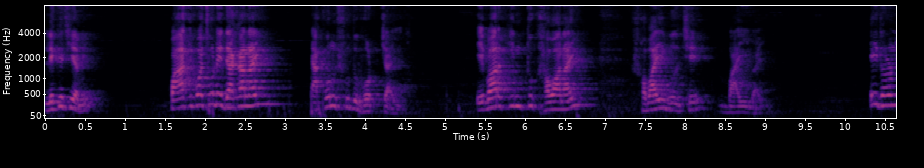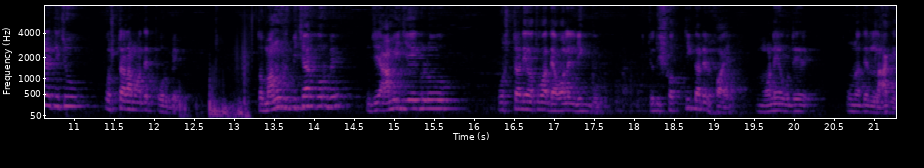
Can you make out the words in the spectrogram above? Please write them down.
লিখেছি আমি, পাঁচ বছরে দেখা নাই এখন শুধু ভোট চাই। এবার কিন্তু খাওয়া নাই। সবাই বলছে, বাই বাই। এই ধরনের কিছু পোস্টার আমাদের পড়বে। তো মানুষ বিচার করবে যে আমি যেগুলো পোস্টারে অথবা দেওয়ালে লিখব, যদি সত্যিকারের হয়, মনে ওদের, ওনাদের লাগে,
